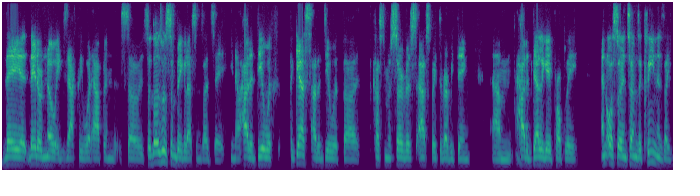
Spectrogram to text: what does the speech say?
they they don't know exactly what happened so so those were some big lessons i'd say you know how to deal with the guests how to deal with uh, the customer service aspect of everything um, how to delegate properly and also in terms of cleaners like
